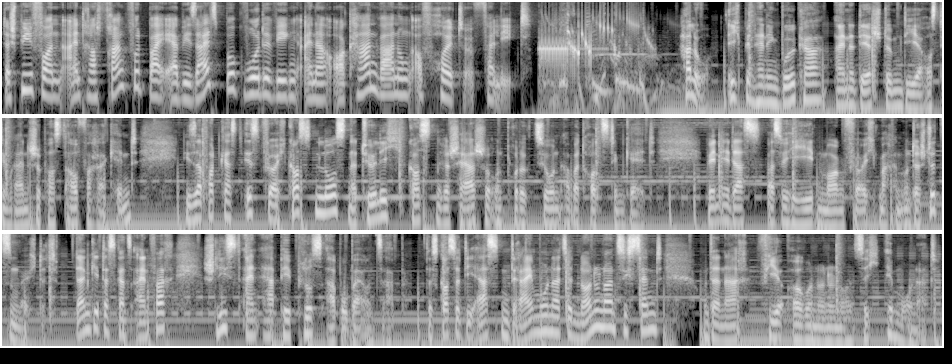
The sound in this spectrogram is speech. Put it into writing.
Das Spiel von Eintracht Frankfurt bei RB Salzburg wurde wegen einer Orkanwarnung auf heute verlegt. Hallo, ich bin Henning Bulka, eine der Stimmen, die ihr aus dem Rheinische Post Aufwacher kennt. Dieser Podcast ist für euch kostenlos, natürlich kosten Recherche und Produktion aber trotzdem Geld. Wenn ihr das, was wir hier jeden Morgen für euch machen, unterstützen möchtet, dann geht das ganz einfach. Schließt ein RP Plus Abo bei uns ab. Das kostet die ersten drei Monate 99 Cent und danach 4,99 Euro im Monat.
